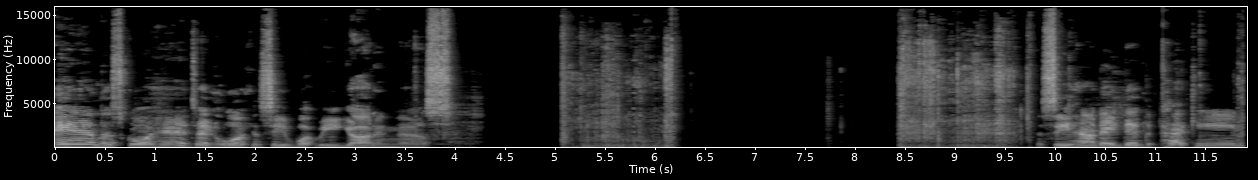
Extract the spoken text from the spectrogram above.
And let's go ahead and take a look and see what we got in this. Let's see how they did the packing.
